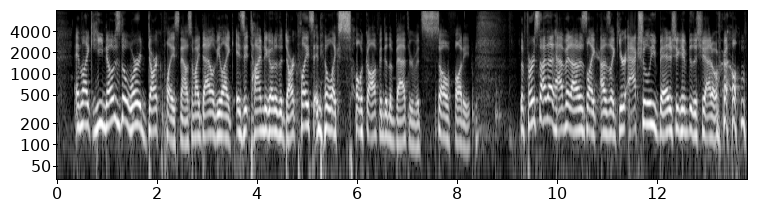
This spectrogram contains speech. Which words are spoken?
and like he knows the word dark place now. So my dad will be like, "Is it time to go to the dark place?" And he'll like sulk off into the bathroom. It's so funny. The first time that happened, I was like, I was like, "You're actually banishing him to the shadow realm."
